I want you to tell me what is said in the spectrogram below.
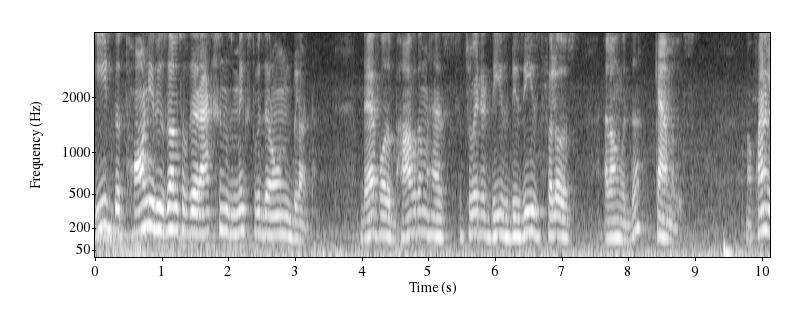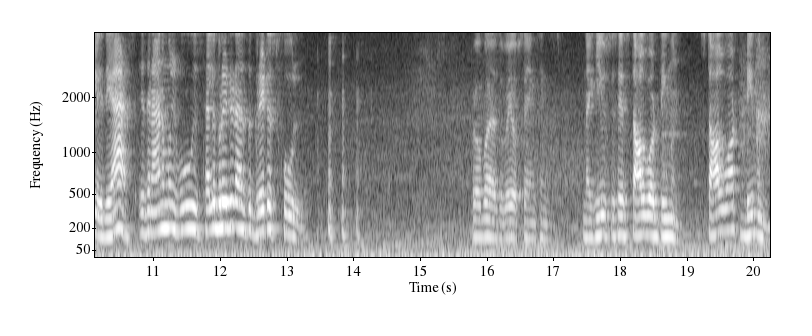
eat the thorny results of their actions mixed with their own blood. Therefore, the Bhagavatam has situated these diseased fellows along with the camels. Now, finally, the ass is an animal who is celebrated as the greatest fool. Prabhupada has a way of saying things. Like he used to say, stalwart demon. Stalwart demon.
